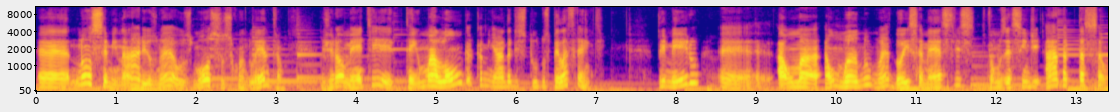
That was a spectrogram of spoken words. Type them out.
É, nos seminários, né, os moços, quando entram, geralmente tem uma longa caminhada de estudos pela frente. Primeiro, é, há, uma, há um ano, não é, dois semestres, vamos dizer assim, de adaptação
